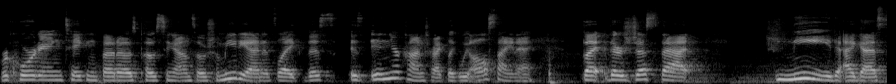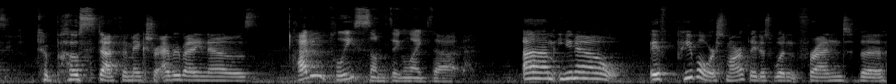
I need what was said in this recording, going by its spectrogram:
recording, taking photos, posting it on social media, and it's like this is in your contract, like we all sign it, but there's just that need, I guess, to post stuff and make sure everybody knows. How do you police something like that? Um, you know, if people were smart, they just wouldn't friend the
